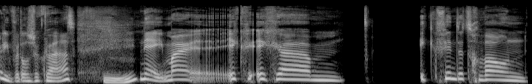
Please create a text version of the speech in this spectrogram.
die wordt dan zo kwaad. Mhm. Nee, maar ik, ik, ehm, ik vind het gewoon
